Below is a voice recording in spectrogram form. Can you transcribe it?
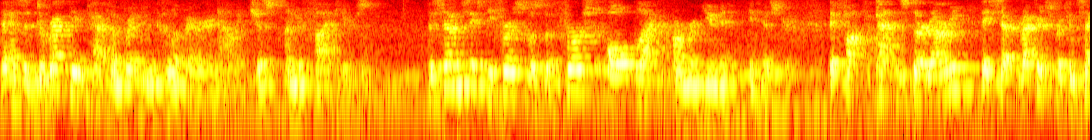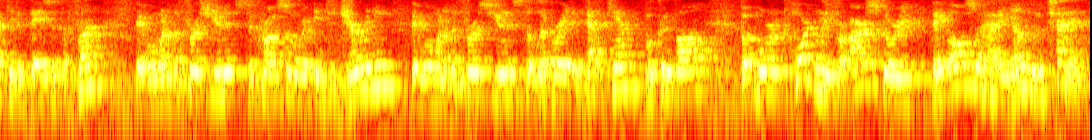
that has a direct impact on breaking the color barrier now in just under five years. The 761st was the first all-black armored unit in history. They fought for Patton's Third Army. They set records for consecutive days at the front. They were one of the first units to cross over into Germany. They were one of the first units to liberate a death camp, Buchenwald. But more importantly for our story, they also had a young lieutenant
